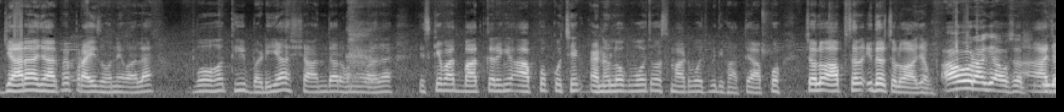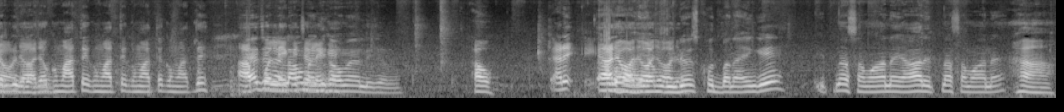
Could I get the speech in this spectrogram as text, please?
ग्यारह हज़ार रुपये प्राइस होने वाला है। बहुत ही बढ़िया शानदार होने वाला है। इसके बाद बात करेंगे आपको कुछ एक एनालॉग वॉच और स्मार्ट वॉच भी दिखाते हैं आपको। चलो आप सर इधर चलो आ जाओ। आओ और आगे आओ सर आ जाओ आ जाओ घुमाते घुमाते घुमाते घुमाते। आपको लेके चलेंगे। आओ। अरे आ जाओ आ जाओ आ जाओ। वीडियोस खुद बनाएँगे। इतना सामान है यार इतना सामान है। हाँ हाँ।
